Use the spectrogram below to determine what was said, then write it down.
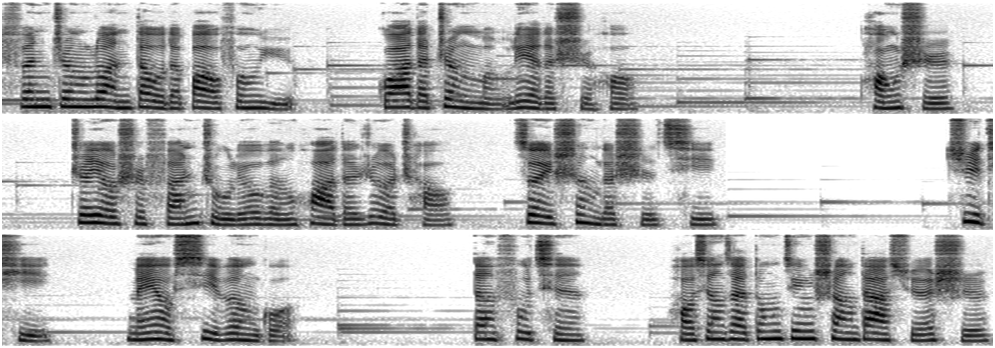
纷争乱斗的暴风雨刮得正猛烈的时候，同时。”这又是反主流文化的热潮最盛的时期。具体没有细问过，但父亲好像在东京上大学时，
